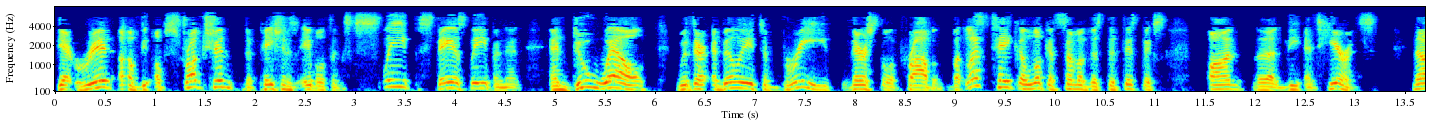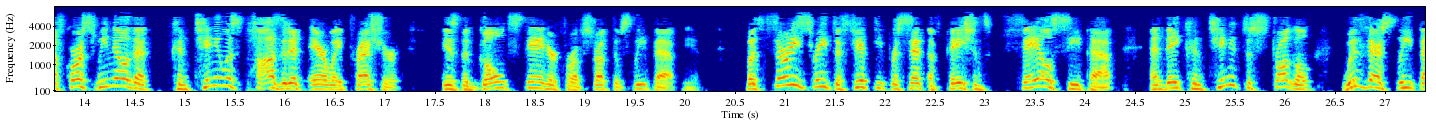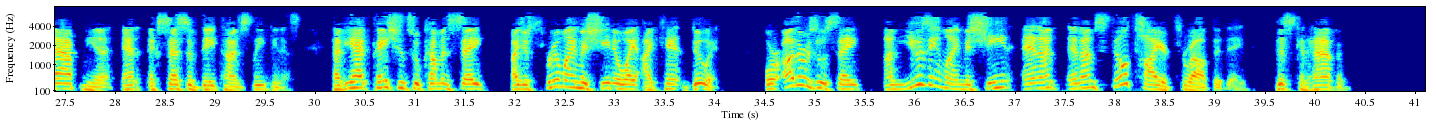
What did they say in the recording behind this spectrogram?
get rid of the obstruction. The patient is able to sleep, stay asleep, and then and do well with their ability to breathe. There's still a problem. But let's take a look at some of the statistics on the, the adherence. Now, of course, we know that continuous positive airway pressure is the gold standard for obstructive sleep apnea. But 33 to 50% of patients fail CPAP and they continue to struggle with their sleep apnea and excessive daytime sleepiness. Have you had patients who come and say, I just threw my machine away, I can't do it? Or others who say, I'm using my machine and I'm and I'm still tired throughout the day. This can happen.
